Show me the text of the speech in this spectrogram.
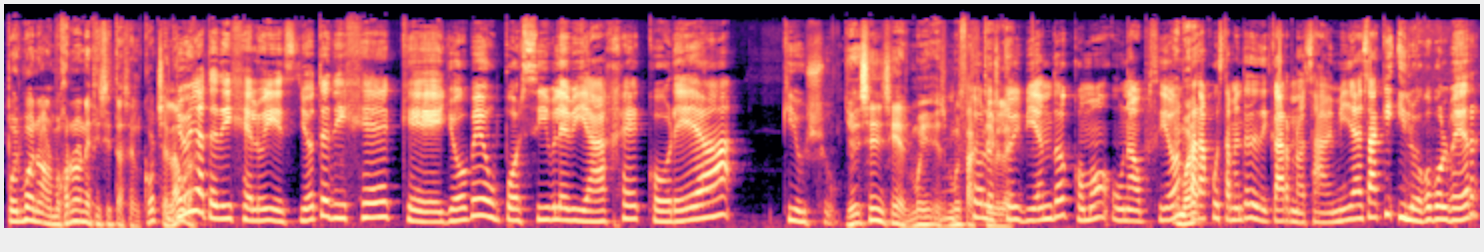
pues bueno, a lo mejor no necesitas el coche, Laura. Yo ya te dije, Luis, yo te dije que yo veo un posible viaje Corea Kyushu. sí, sí, es muy, es muy Esto lo estoy viendo como una opción para justamente dedicarnos a Miyazaki y luego volver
